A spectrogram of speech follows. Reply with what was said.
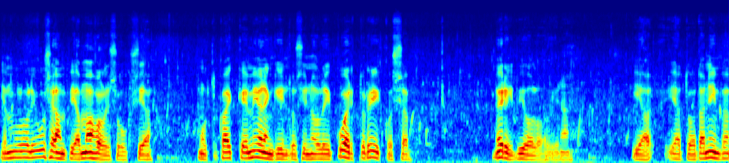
ja mulla oli useampia mahdollisuuksia, mutta kaikkein mielenkiintoisin oli Puerto Ricossa meribiologina. Ja, ja tuota, niinpä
